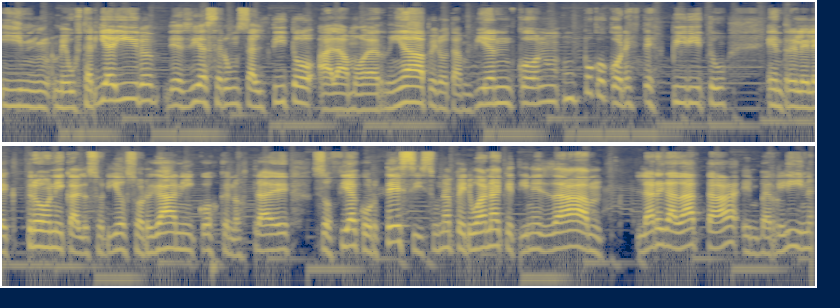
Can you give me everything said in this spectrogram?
Y me gustaría ir de allí a hacer un saltito a la modernidad, pero también con un poco con este espíritu entre la electrónica, los sonidos orgánicos que nos trae Sofía Cortesis, una peruana que tiene ya mm, larga data en Berlín,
